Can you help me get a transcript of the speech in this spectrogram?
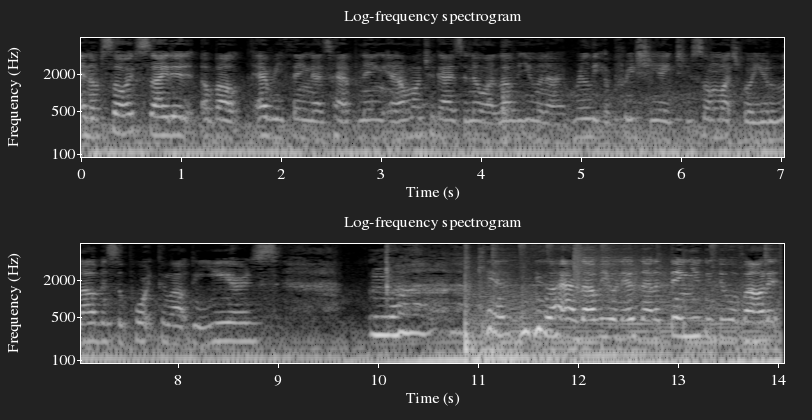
and I'm so excited about everything that's happening and I want you guys to know I love you and I really appreciate you so much for your love and support throughout the years. I I love you and there's not a thing you can do about it.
